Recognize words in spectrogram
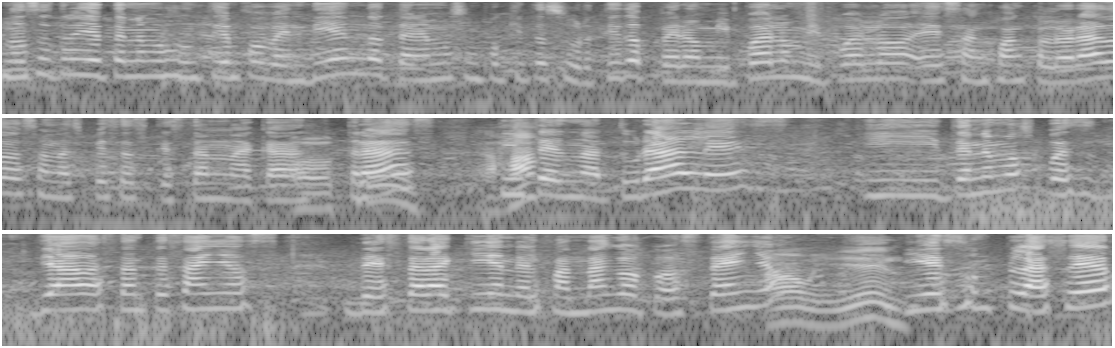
nosotros ya tenemos un tiempo vendiendo, tenemos un poquito surtido, pero mi pueblo, mi pueblo es San Juan Colorado, son las piezas que están acá atrás, tintes naturales y tenemos pues ya bastantes años de estar aquí en el Fandango Costeño. Ah, muy bien. Y es un placer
